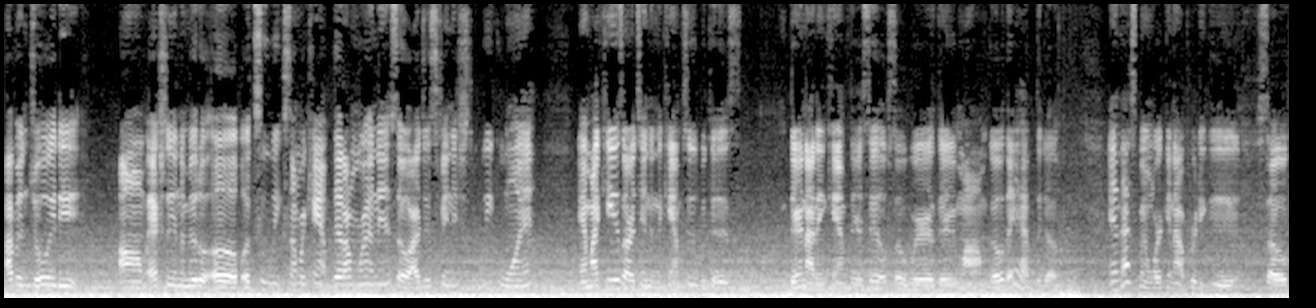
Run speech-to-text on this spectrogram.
I've enjoyed it. Um actually in the middle of a two week summer camp that i'm running. So i just finished week one. And my kids are attending the camp too because they're not in camp themselves. So where their mom go they have to go. And that's been working out pretty good. So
